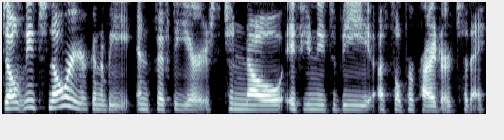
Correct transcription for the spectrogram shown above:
don't need to know where you're going to be in 50 years to know if you need to be a sole proprietor today.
